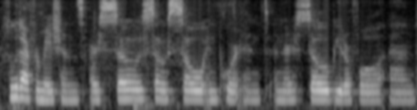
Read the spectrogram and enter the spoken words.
food affirmations are so, so, so important and they're so beautiful. And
